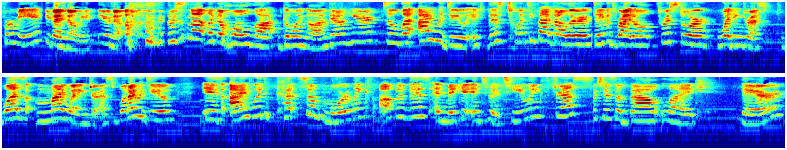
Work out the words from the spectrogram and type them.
for me, you guys know me, you know. There's just not like a whole lot going on down here. So what I would do if this $25 David's Bridal thrift store wedding dress was my wedding dress, what I would do is I would cut some more length off of this and make it into a T-length dress, which is about like there.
